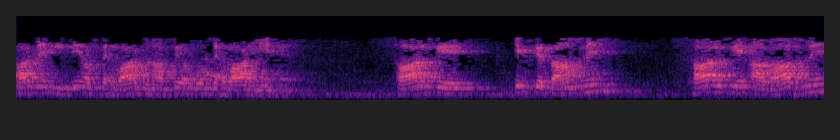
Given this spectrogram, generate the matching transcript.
بھر میں عیدیں اور تہوار مناتے اور وہ تہوار یہ ہیں۔ سال کے اختتام میں، سال کے آغاز میں،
